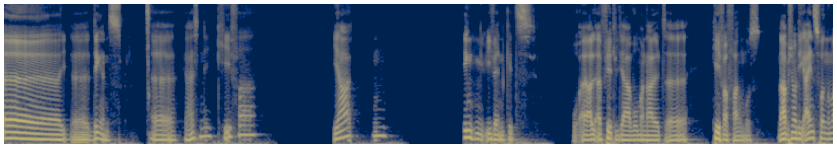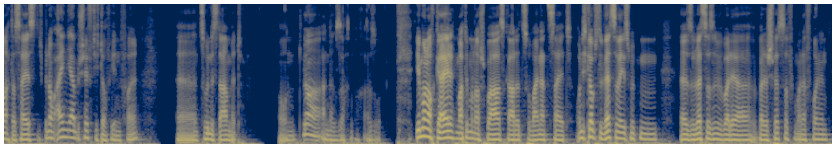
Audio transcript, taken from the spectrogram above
äh, äh, Dingens, äh, wie heißen die? Käfer? Jagden? Irgendein Event gibt's. Äh, Vierteljahr, wo man halt äh, Käfer fangen muss. Da habe ich noch die eins von gemacht. Das heißt, ich bin noch ein Jahr beschäftigt auf jeden Fall. Äh, zumindest damit. Und ja, andere Sachen noch. Also immer noch geil, macht immer noch Spaß, gerade zur Weihnachtszeit. Und ich glaube, Silvester ist mit dem, äh, Silvester sind wir bei der, bei der Schwester von meiner Freundin.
